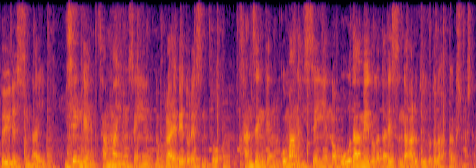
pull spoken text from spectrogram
というレッスンがあり2000元3万4000円のプライベートレッスンと3000元5万1000円のオーダーメイド型レッスンがあるということが発覚しました。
